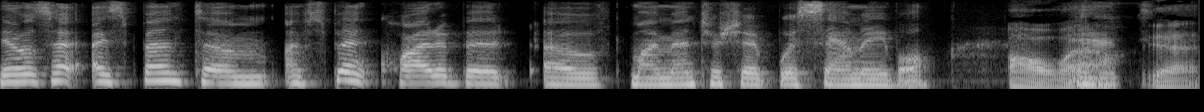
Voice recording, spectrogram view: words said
yeah was, i spent um i've spent quite a bit of my mentorship with sam abell oh wow yeah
